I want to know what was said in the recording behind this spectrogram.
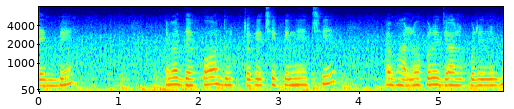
দেখবে। এবার দেখো দুধটাকে ছেঁকে নিয়েছি ভালো করে জাল করে নেব।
